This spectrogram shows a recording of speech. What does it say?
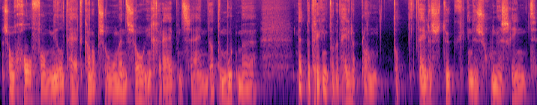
Zo'n golf van mildheid kan op zo'n moment zo ingrijpend zijn dat de moed me met betrekking tot het hele plan, tot het hele stuk in de schoenen schinkt,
